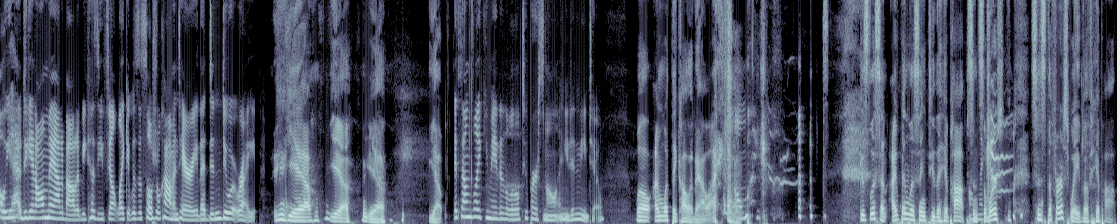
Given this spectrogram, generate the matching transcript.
Oh, you had to get all mad about it because you felt like it was a social commentary that didn't do it right. yeah, yeah, yeah. Yeah. It sounds like you made it a little too personal and you didn't need to. Well, I'm what they call an ally. Oh my god. Because listen, I've been listening to the hip hop since Oh my the worst, since the first wave of hip hop.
